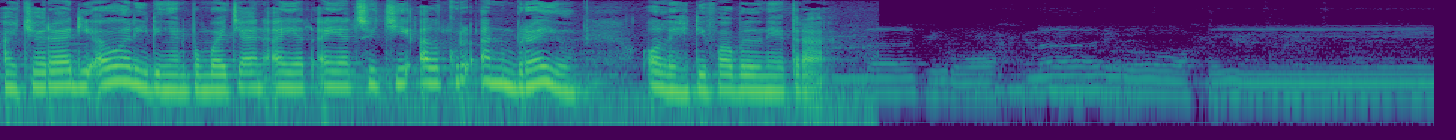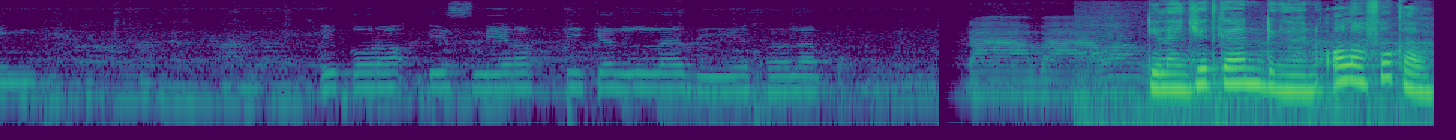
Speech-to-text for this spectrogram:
Acara diawali dengan pembacaan ayat-ayat suci Al-Quran Braille oleh difabel netra. Dilanjutkan dengan olah vokal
